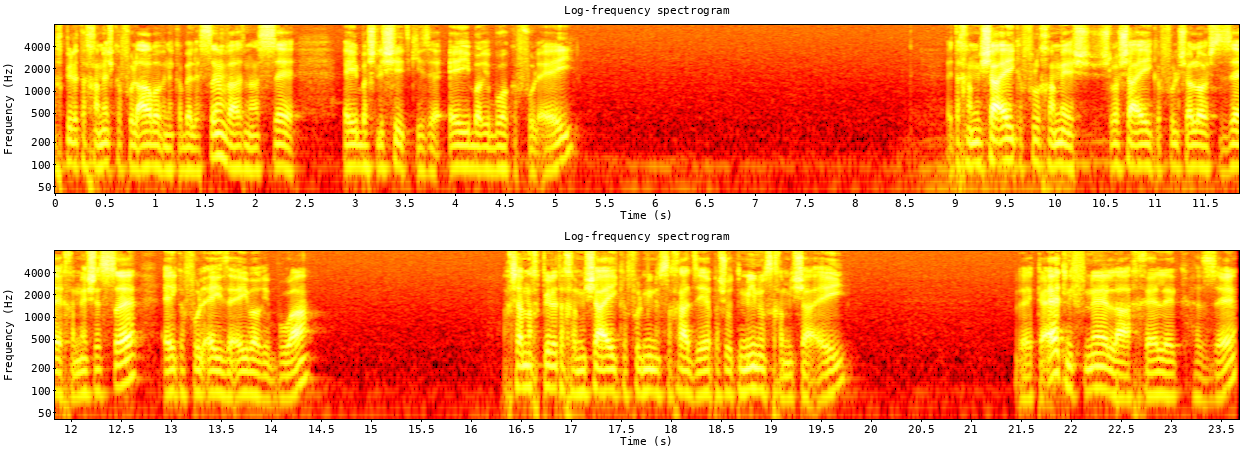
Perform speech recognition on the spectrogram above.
נכפיל את החמש כפול 4 ונקבל 20, ואז נעשה a בשלישית, כי זה a בריבוע כפול a. את החמישה a כפול 5, שלושה a כפול 3 זה 15, a כפול a זה a בריבוע. עכשיו נכפיל את החמישה a כפול מינוס 1, זה יהיה פשוט מינוס חמישה a. וכעת נפנה לחלק הזה.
